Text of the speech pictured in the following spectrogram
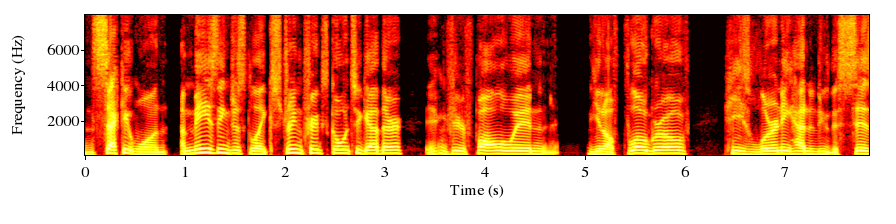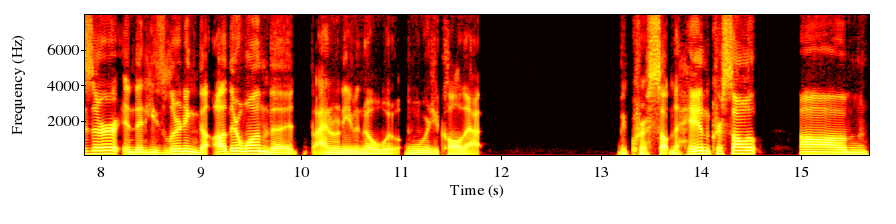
The second one, amazing, just like string tricks going together. If you're following, you know, Flow Grove, he's learning how to do the scissor, and then he's learning the other one, the I don't even know what, what would you call that, the croissant, the hand croissant. Um,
